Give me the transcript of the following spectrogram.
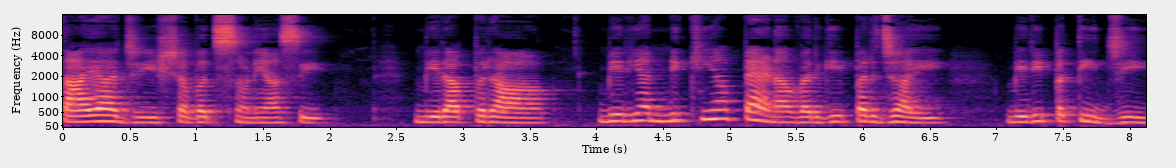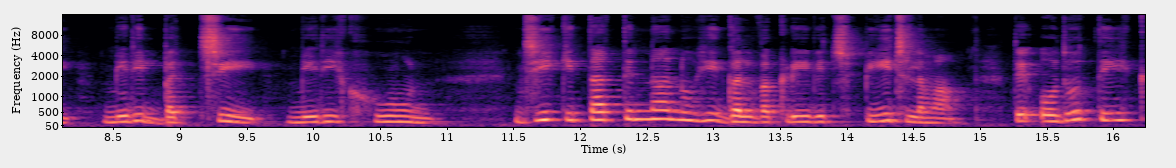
ਤਾਇਆ ਜੀ ਸ਼ਬਦ ਸੁਣਿਆ ਸੀ, ਮੇਰਾ ਭਰਾ ਮੇਰੀਆਂ ਨਿੱਕੀਆਂ ਭੈਣਾਂ ਵਰਗੀ ਪਰਜਾਈ ਮੇਰੀ ਭਤੀਜੀ, ਮੇਰੀ ਬੱਚੀ, ਮੇਰੀ ਖੂਨ। ਜੀ ਕੀਤਾ ਤਿੰਨਾਂ ਨੂੰ ਹੀ ਗਲਵਕੜੀ ਵਿੱਚ ਪੀਚ ਲਵਾਂ ਤੇ ਉਦੋਂ ਤੀਕ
